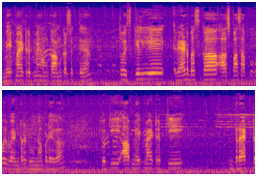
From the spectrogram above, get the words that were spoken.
मेक माई ट्रिप में हम काम कर सकते हैं। तो इसके लिए रेड बस का आसपास आपको कोई वेंडर ढूंढना पड़ेगा, क्योंकि आप मेक माई ट्रिप की डायरेक्ट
